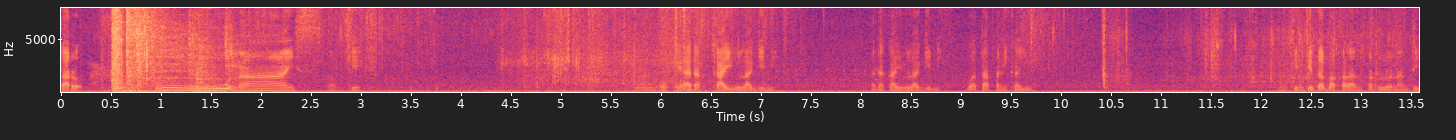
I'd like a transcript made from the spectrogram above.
Taruh. Uh nice. Oke. Okay. uh, oke okay, ada kayu lagi nih. Ada kayu lagi nih. Buat apa nih kayu Mungkin kita bakalan perlu nanti.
